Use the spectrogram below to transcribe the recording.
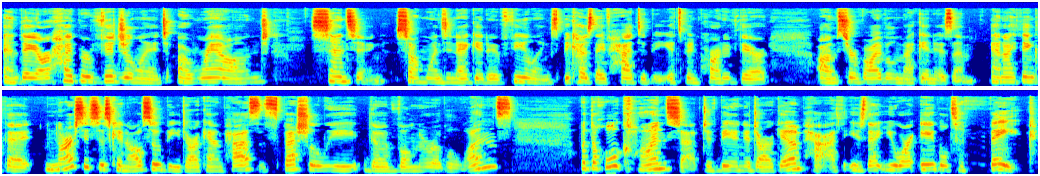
and they are hyper vigilant around sensing someone's negative feelings because they've had to be. It's been part of their um, survival mechanism. And I think that narcissists can also be dark empaths, especially the vulnerable ones. But the whole concept of being a dark empath is that you are able to fake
